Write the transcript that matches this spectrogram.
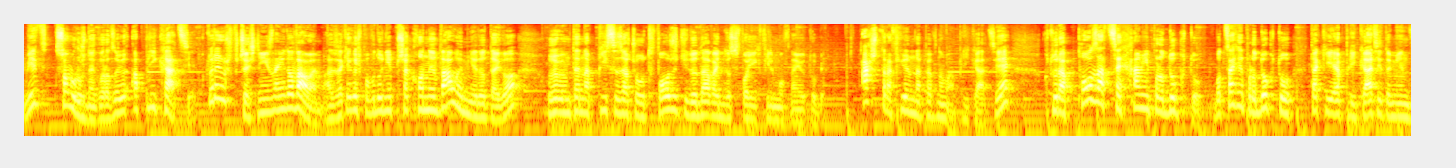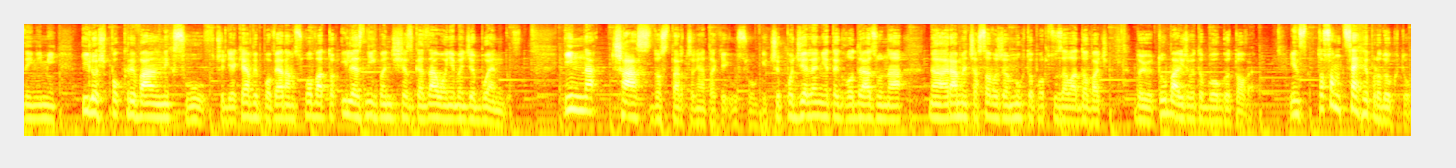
Więc są różnego rodzaju aplikacje, które już wcześniej znajdowałem, ale z jakiegoś powodu nie przekonywały mnie do tego, żebym te napisy zaczął tworzyć i dodawać do swoich filmów na YouTube. Aż trafiłem na pewną aplikację, która poza cechami produktu, bo cechy produktu takiej aplikacji to m.in. ilość pokrywalnych słów, czyli jak ja wypowiadam słowa, to ile z nich będzie się zgadzało, nie będzie błędów. Inna czas dostarczenia takiej usługi, czy podzielenie tego od razu na, na ramy czasowe, żebym mógł to po prostu załadować do YouTube'a i żeby to było gotowe. Więc to są cechy produktu.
